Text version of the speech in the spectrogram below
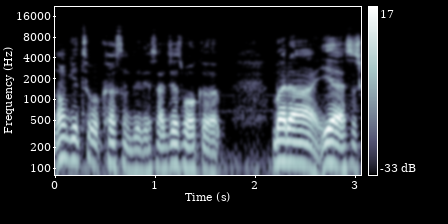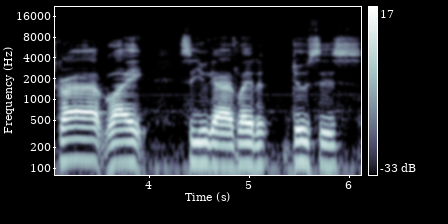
Don't get too accustomed to this. I just woke up. But uh yeah, subscribe, like, see you guys later. Deuces.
